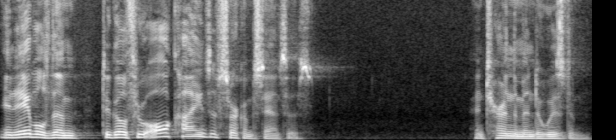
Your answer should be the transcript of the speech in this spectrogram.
enables them to go through all kinds of circumstances and turn them into wisdom.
